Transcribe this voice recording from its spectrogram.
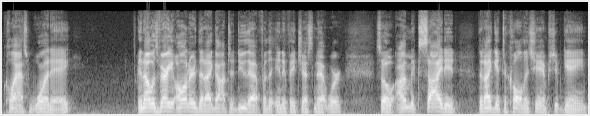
Class 1A. And I was very honored that I got to do that for the NFHS network. So I'm excited that I get to call the championship game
